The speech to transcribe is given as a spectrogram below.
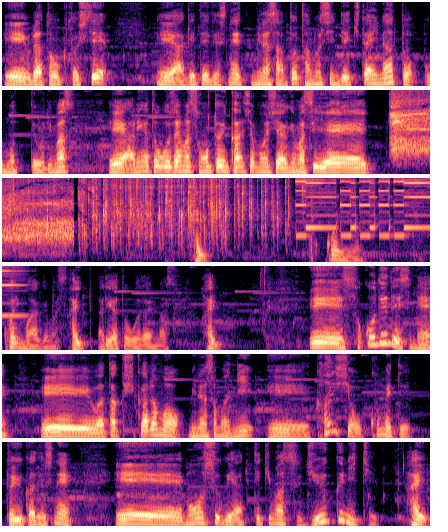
えー、裏トークとして、えー、上げてですね、皆さんと楽しんでいきたいなと思っております。えー、ありがとうございます。本当に感謝申し上げます。イエーイ。はい。声ね、声もあげます。はい。ありがとうございます。はい。えー、そこでですね、えー、私からも皆様に、えー、感謝を込めてというかですね、えー、もうすぐやってきます19日。はい。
